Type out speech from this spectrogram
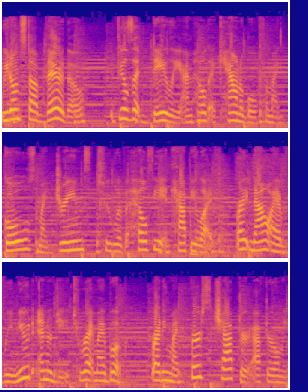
We don't stop there, though. It feels that daily I'm held accountable for my goals, my dreams, to live a healthy and happy life. Right now, I have renewed energy to write my book, writing my first chapter after only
